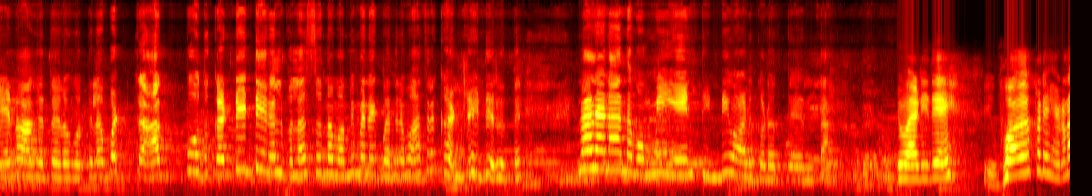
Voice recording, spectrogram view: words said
ಏನು ಆಗುತ್ತೆ ಅನ್ನೋ ಗೊತ್ತಿಲ್ಲ ಬಟ್ ಆಗ್ಬೋದು. ಕಂಟೆಂಟ್ ಇರಲ್ವಲ್ಲ? ಸೊ ನಮ್ಮ ಮಮ್ಮಿ ಮನೆಗೆ ಬಂದರೆ ಮಾತ್ರ ಕಂಟೆಂಟ್ ಇರುತ್ತೆ. ನೋಡೋಣ ನಮ್ಮ ಮಮ್ಮಿ ಏನು ತಿಂಡಿ ಮಾಡಿಕೊಡುತ್ತೆ ಅಂತ. ಮಾಡಿದೆ. ಹೋಗೋ ಕಡೆ ಹೆಗಣ?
